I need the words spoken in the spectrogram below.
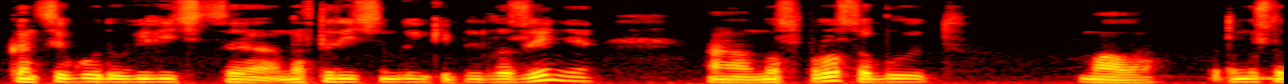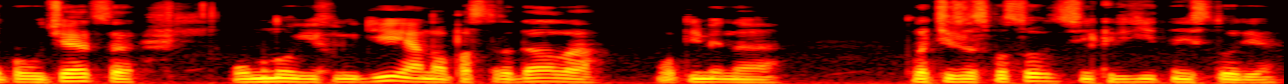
в конце года увеличится на вторичном рынке предложение, а, но спроса будет мало. Потому что, получается, у многих людей она пострадала вот именно платежеспособность и кредитная история.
